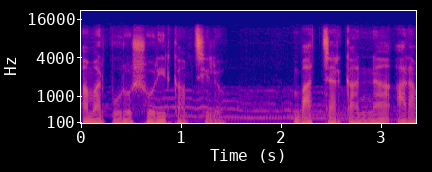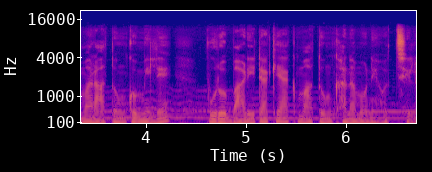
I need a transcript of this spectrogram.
আমার পুরো শরীর কাঁপছিল। বাচ্চার কান্না আর আমার আতঙ্ক মিলে পুরো বাড়িটাকে এক মাতুমখানা মনে হচ্ছিল।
